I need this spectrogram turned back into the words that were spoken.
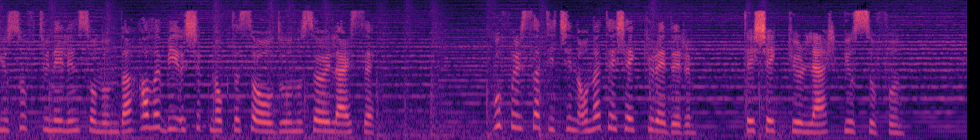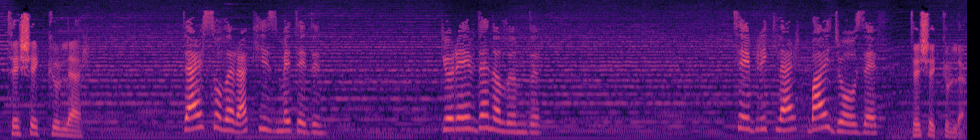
Yusuf tünelin sonunda hala bir ışık noktası olduğunu söylerse, bu fırsat için ona teşekkür ederim. Teşekkürler, Yusuf'un. Teşekkürler. Ders olarak hizmet edin. Görevden alındı. Tebrikler, Bay Joseph. Teşekkürler.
